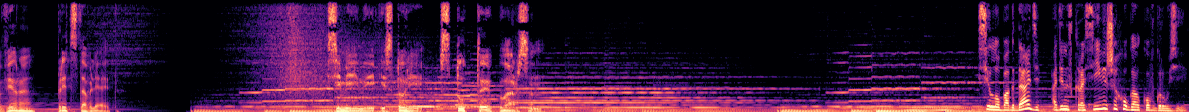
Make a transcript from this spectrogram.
«Вера» представляет Семейные истории Стутте Ларсен Село Багдади – один из красивейших уголков Грузии.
